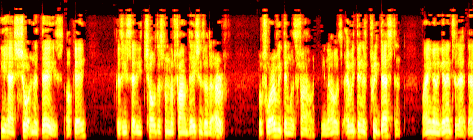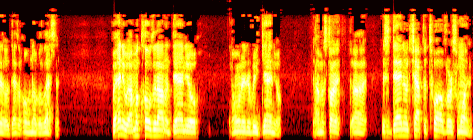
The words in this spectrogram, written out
he has shortened the days, okay? because he said he chose us from the foundations of the earth before everything was found. You know, it's, everything is predestined. I ain't gonna get into that. that that's a whole nother lesson. But anyway, I'm gonna close it out on Daniel. I wanted to read Daniel. I'm gonna start at uh, this is Daniel chapter 12, verse 1.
